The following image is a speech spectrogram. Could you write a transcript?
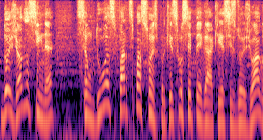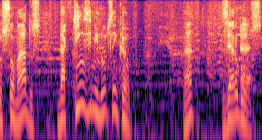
Dois jogos assim, né? São duas participações, porque se você pegar aqui esses dois jogos somados, dá 15 minutos em campo. Né? Zero gols. É,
